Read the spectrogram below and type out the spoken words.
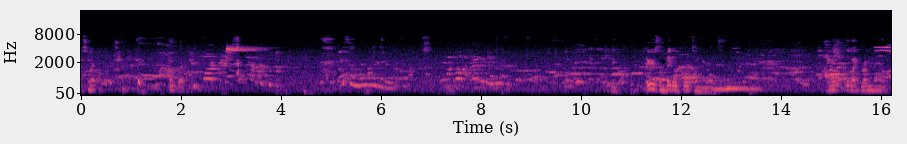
Just went. Okay. It's hilarious. Here's some big old 14 year olds. They don't look like grown men.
